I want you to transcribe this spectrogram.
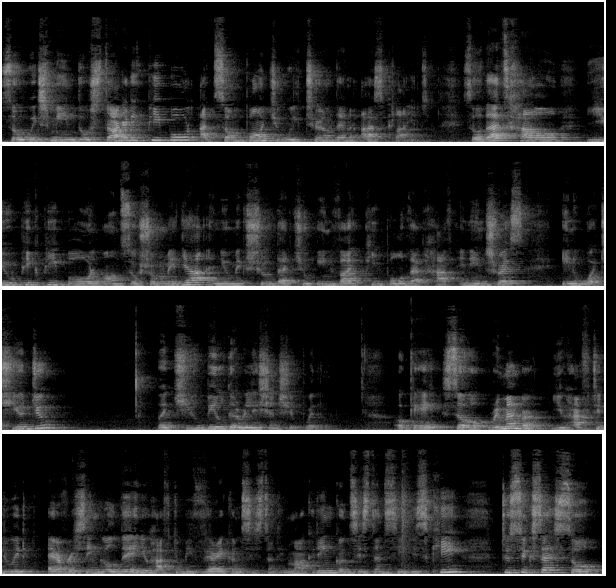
So, which means those targeted people, at some point, you will turn them as clients. So that's how you pick people on social media and you make sure that you invite people that have an interest in what you do, but you build a relationship with them. Okay, so remember, you have to do it every single day. You have to be very consistent. In marketing, consistency is key to success. So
